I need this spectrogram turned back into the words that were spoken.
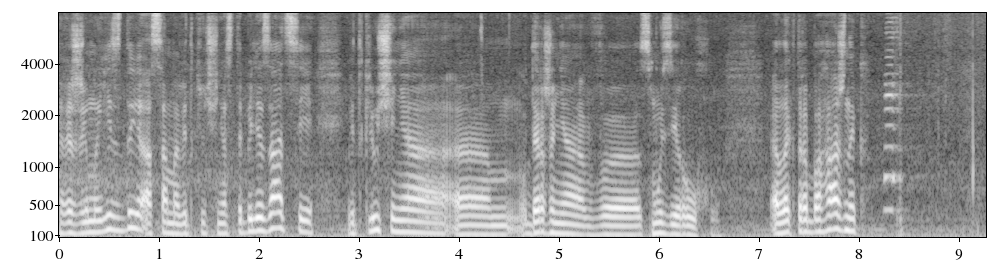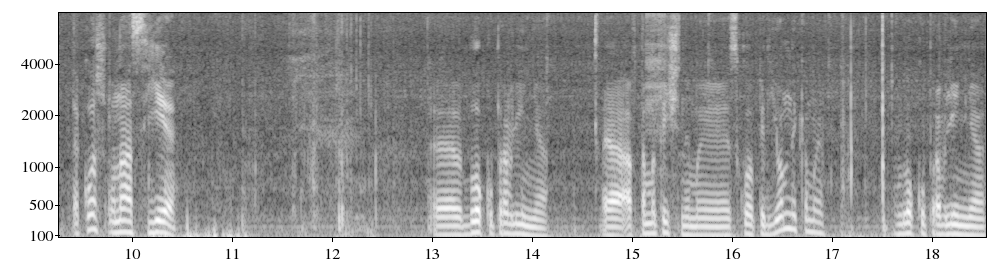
режими їзди, а саме відключення стабілізації, відключення е, удержання в смузі руху, електробагажник. Також у нас є е, блок управління автоматичними склопідйомниками, блок управління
